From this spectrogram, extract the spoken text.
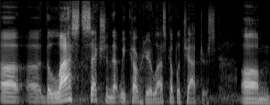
uh, uh, the last section that we covered here, last couple of chapters, um,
